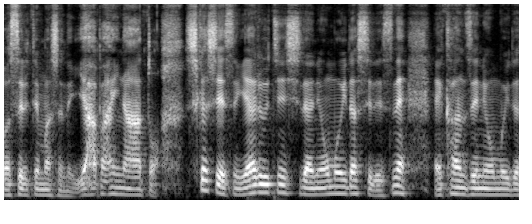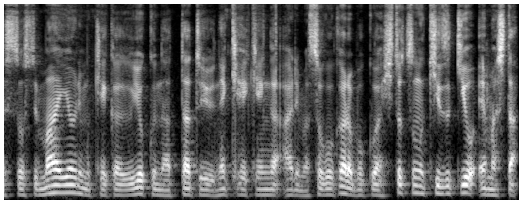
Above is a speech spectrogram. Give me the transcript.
忘れてましたね。やばいなぁと。しかしですね、やるうちに次第に思い出してですね、え完全に思い出し、そして前よりも結果が良くなったというね、経験があります。そこから僕は一つの気づきを得ました。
